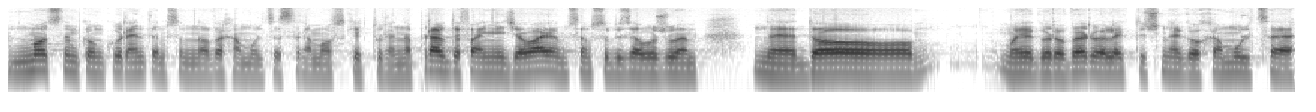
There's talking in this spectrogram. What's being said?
mocnym konkurentem są nowe hamulce SRAMowskie, które naprawdę fajnie działają. Sam sobie założyłem e, do mojego roweru elektrycznego hamulce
